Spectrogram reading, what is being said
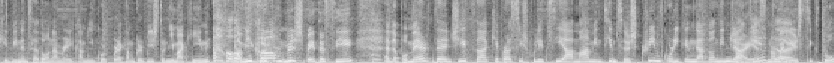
Kevinin se dhe un n'Amerikë kam ikur kur e kam gërvishtur një makinë, oh, kam ikur me shpejtësi, edhe po merrte gjithë ke parasysh policia mamin tim se është krim kur ikën nga vendi ngjarjes, normalisht si këtu.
